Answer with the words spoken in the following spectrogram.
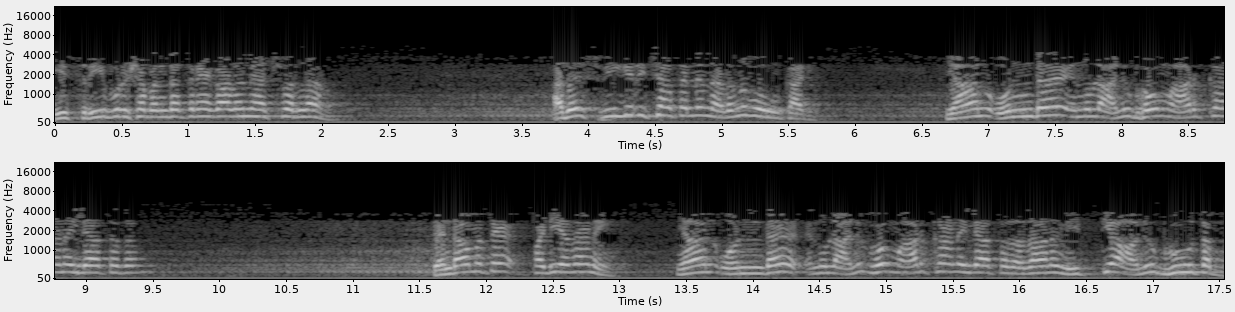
ഈ സ്ത്രീ പുരുഷ ബന്ധത്തിനേക്കാളും നാച്ചുറലാണ് അത് സ്വീകരിച്ചാൽ തന്നെ നടന്നു പോകും കാര്യം. ഞാൻ ഉണ്ട് എന്നുള്ള അനുഭവം ആർക്കാണ് ഇല്ലാത്തത്? രണ്ടാമത്തെ പടി അതാണ്. ഞാൻ ഉണ്ട് എന്നുള്ള അനുഭവം ആർക്കാണ് ഇല്ലാത്തത്? അതാണ് നിത്യ അനുഭൂതം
